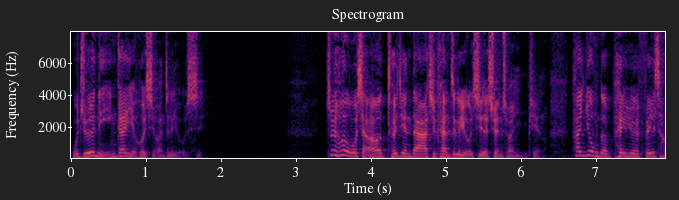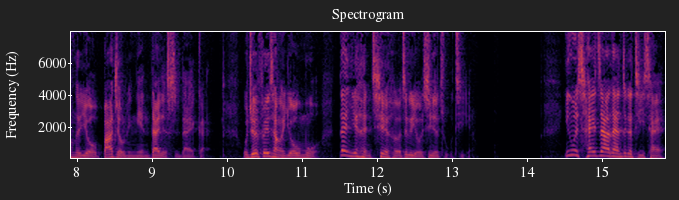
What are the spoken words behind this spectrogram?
我觉得你应该也会喜欢这个游戏。最后，我想要推荐大家去看这个游戏的宣传影片。它用的配乐非常的有八九零年代的时代感，我觉得非常的幽默，但也很切合这个游戏的主题。因为拆炸弹这个题材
